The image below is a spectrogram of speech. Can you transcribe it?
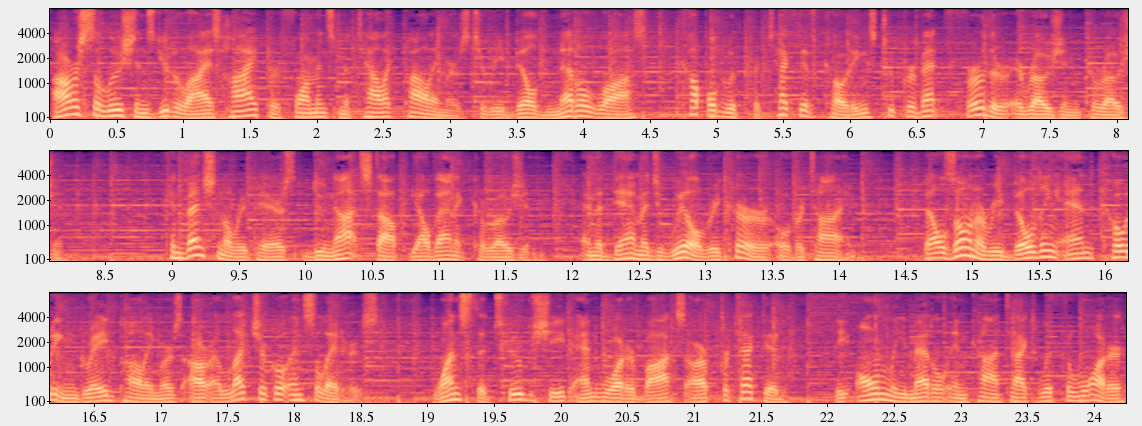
Our solutions utilize high-performance metallic polymers to rebuild metal loss coupled with protective coatings to prevent further erosion corrosion. Conventional repairs do not stop galvanic corrosion, and the damage will recur over time. Belzona rebuilding and coating grade polymers are electrical insulators. Once the tube sheet and water box are protected, the only metal in contact with the water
